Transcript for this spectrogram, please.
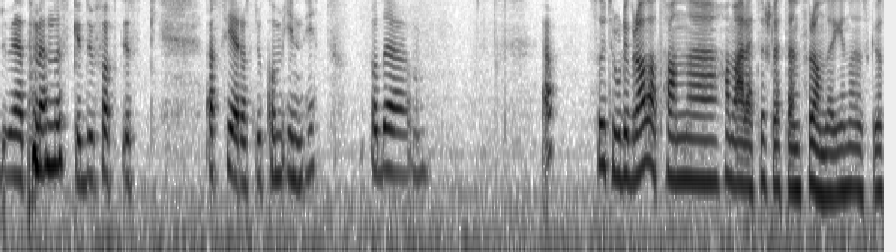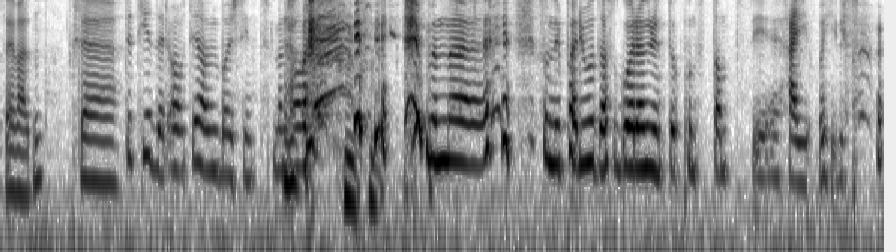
du er et menneske, du faktisk Jeg ser at du kom inn hit. Og det Så utrolig bra da, at han, eh, han er rett og slett den forandringen han ønsker å se i verden. Det, Til tider, av og til er han bare sint, men, men uh, sånn i perioder så går han rundt og konstant sier hei og hilser.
